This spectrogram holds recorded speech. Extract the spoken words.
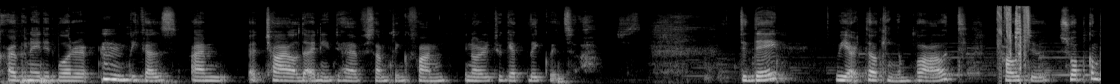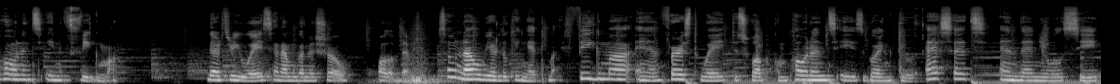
carbonated water because I'm a child. I need to have something fun in order to get liquids. Ah, Today we are talking about how to swap components in Figma. There are three ways and I'm gonna show all of them. So now we are looking at my Figma and first way to swap components is going to assets and then you will see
